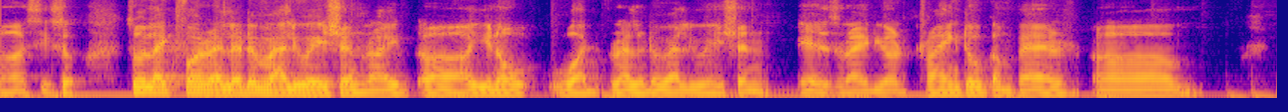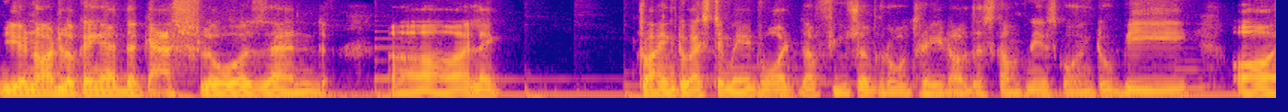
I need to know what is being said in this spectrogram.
uh, see. So, so like for relative valuation, right? Uh, you know what relative valuation is, right? You're trying to compare. Um, you're not looking at the cash flows and uh, like trying to estimate what the future growth rate of this company is going to be, or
